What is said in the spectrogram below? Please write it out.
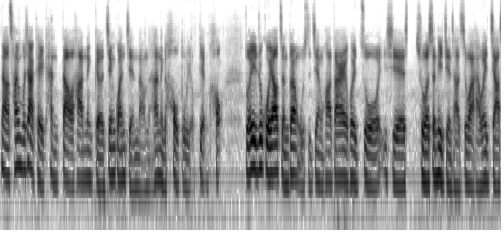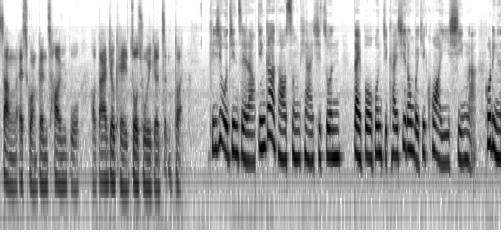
那超音波下可以看到它那个肩关节囊的它那个厚度有变厚。所以，如果要诊断五十肩的话，大概会做一些除了身体检查之外，还会加上 X 光跟超音波，哦，大概就可以做出一个诊断。其实有真侪人肩胛头酸痛的时阵，大部分一开始拢未去看医生啦，可能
